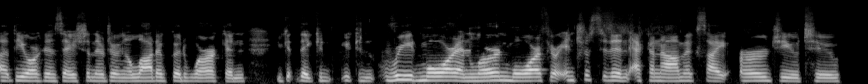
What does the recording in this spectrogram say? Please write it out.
uh, the organization. They're doing a lot of good work, and you can they can you can read more and learn more. If you're interested in economics, I urge you to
